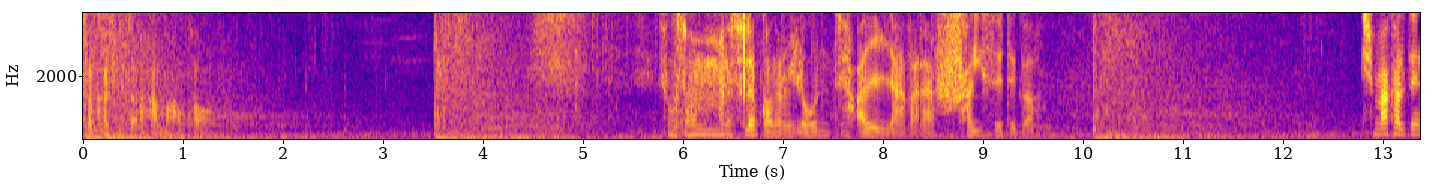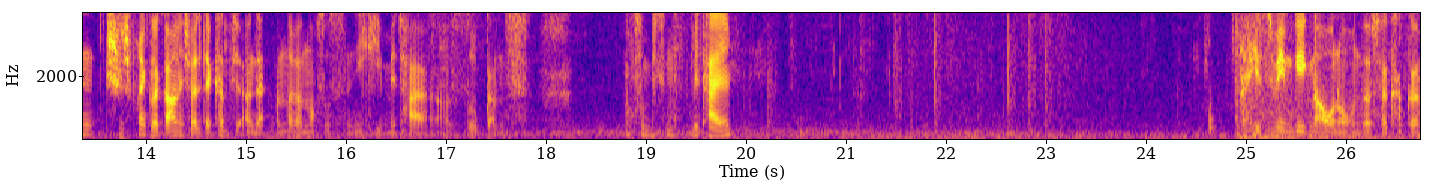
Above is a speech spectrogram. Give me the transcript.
Nur verkackt mit der Hammer abhauen. Ich muss mal meine Slapgun reloaden. Alter, war der scheiße, Digga. Ich mag halt den Schusssprenkel gar nicht, weil der kann sich an der anderen noch so sneaky mitteilen. Also so ganz. Noch so ein bisschen mitteilen. Hier ist wie im Gegner auch noch und das ist ja kacke.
